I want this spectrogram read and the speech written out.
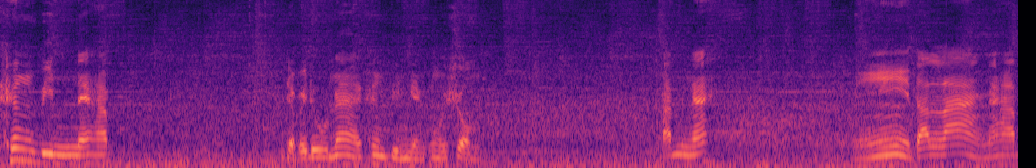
เครื่องบินนะครับ เดี๋ยวไปดูหน้าเครื่องบินกันคุณผู้ชมแป๊บนึงนะ นี่ด้านล่างนะครับ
